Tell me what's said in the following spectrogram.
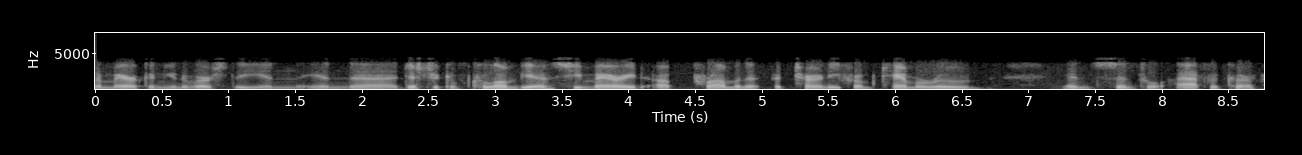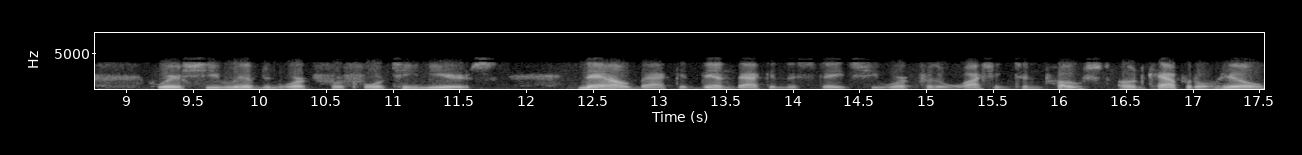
American University in in uh, District of Columbia. She married a prominent attorney from Cameroon in Central Africa, where she lived and worked for 14 years. Now, back then, back in the states, she worked for the Washington Post on Capitol Hill.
